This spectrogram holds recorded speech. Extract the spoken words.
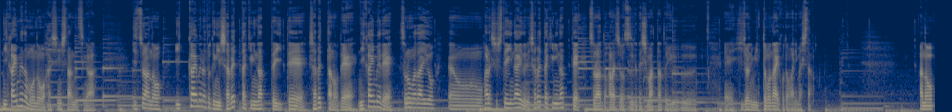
2回目のものを発信したんですが実はあの1回目の時に喋った気になっていて喋ったので2回目でその話題を、あのお話ししていないのに喋った気になってその後話を続けてしまったという、えー、非常にみっともないことがありました。あの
